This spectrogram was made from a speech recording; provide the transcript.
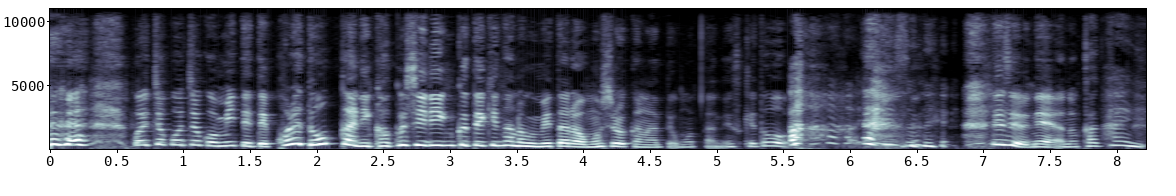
これちょこちょこ見てて、これどっかに隠しリンク的なの埋めたら面白いかなって思ったんですけど、いいですね。ですよね。あの、か、はい。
